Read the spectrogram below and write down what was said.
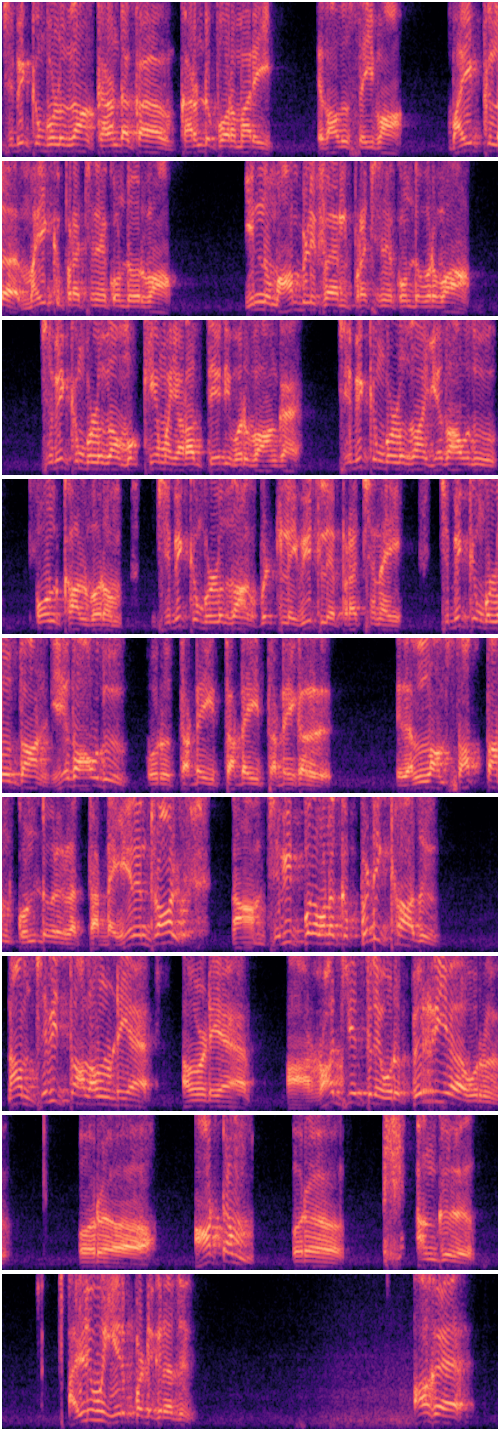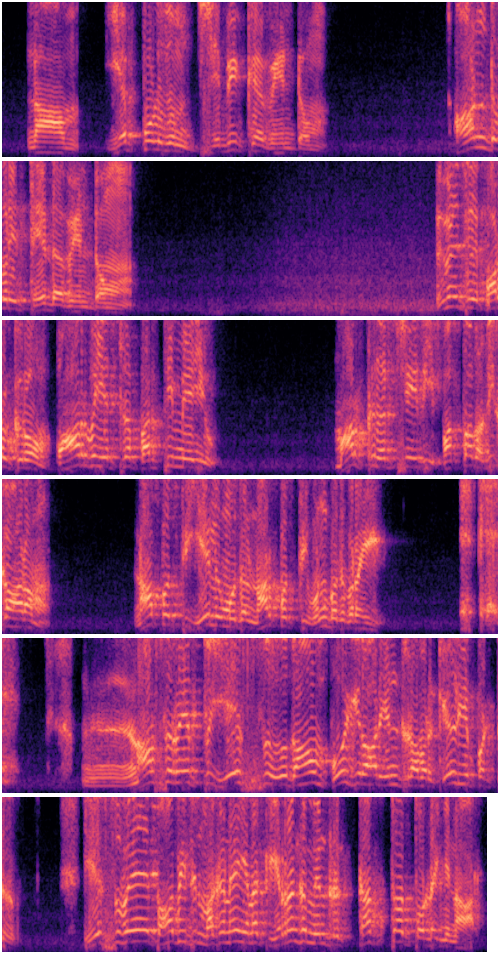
ஜெபிக்கும் பொழுதுதான் கரண்ட கரண்ட் போற மாதிரி ஏதாவது செய்வான். மைக்கில் மைக்கு பிரச்சனையை கொண்டு வருவான். இன்னும் ஆம்பிளிஃபயர் பிரச்சனையை கொண்டு வருவான். ஜெபிக்கும் பொழுதுதான் முக்கியமா யாராவது தேடி வருவாங்க. ஜெபிக்கும் பொழுதுதான் ஏதாவது போன் கால் வரும். ஜெபிக்கும் பொழுதுதான் வீட்டில வீட்டில பிரச்சனை. ஜெபிக்கும் பொழுதுதான் ஏதாவது ஒரு தடை தடை தடைகள். இதெல்லாம் சாத்தான் கொண்டு வருகிற தடை. ஏனென்றால் நாம் ஜெபிப்பது அவனுக்கு பிடிக்காது. நாம் ஜெபித்தால் அவனுடைய அவனுடைய ராஜ்யத்திலே ஒரு பெரிய ஒரு ஒரு ஆட்டம் ஒரு அங்கு அழிவு ஏற்படுகிறது. ஆக நாம் எப்பொழுதும் ஜெபிக்க வேண்டும். ஆண்டவரை தேட வேண்டும். விவரத்தில் பார்க்கிறோம் பார்வையற்ற பர்த்திமேயு. மார்க்கு நற்செய்தி பத்தாவது அதிகாரம் நாற்பத்தி ஏழு முதல் நாற்பத்தி ஒன்பது வரை. நாசரேத்து இயேசு தாம் போகிறார் என்று அவர் கேள்விப்பட்டு இயேசுவே தாபீதின் மகனே எனக்கு இறங்கும் என்று கத்த தொடங்கினார்.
